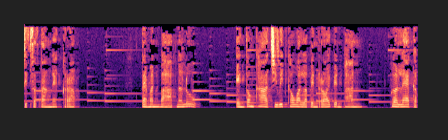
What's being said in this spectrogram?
สิบสตางค์แน่ครับ แต่มันบาปนะลูก เองต้องฆ่าชีวิตเขาวันละเป็นร้อยเป็นพัน เพื่อแลกกับ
